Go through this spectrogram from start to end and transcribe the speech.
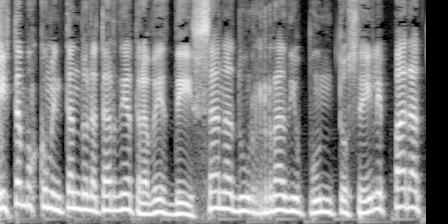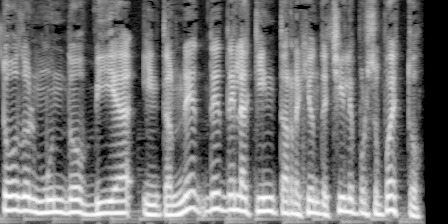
Estamos comentando la tarde a través de sanadurradio.cl para todo el mundo vía internet desde la quinta región de Chile, por supuesto.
